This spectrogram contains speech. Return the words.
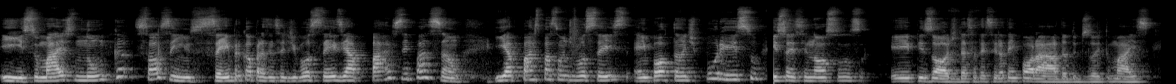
Isso, mas nunca sozinhos, sempre com a presença de vocês e a participação. E a participação de vocês é importante, por isso, isso é esse nosso episódio dessa terceira temporada do 18 mais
